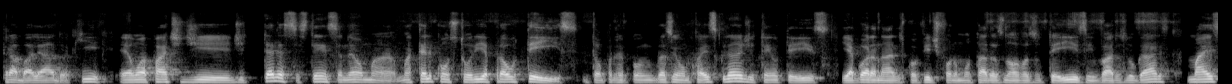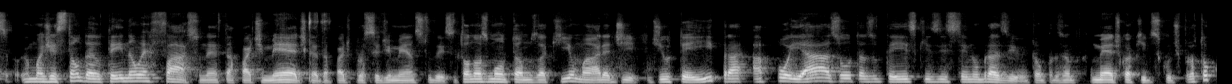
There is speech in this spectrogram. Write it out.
trabalhado aqui é uma parte de, de teleassistência, né, uma, uma teleconsultoria para UTIs. Então, por exemplo, o Brasil é um país grande, tem UTIs, e agora na área de Covid foram montadas novas UTIs em vários lugares, mas uma gestão da UTI não é fácil, né, da parte médica, da parte de procedimentos, tudo isso. Então, nós montamos aqui uma área de, de UTI para apoiar as outras UTIs que existem no Brasil. Então, por exemplo, o médico aqui discute protocolo,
